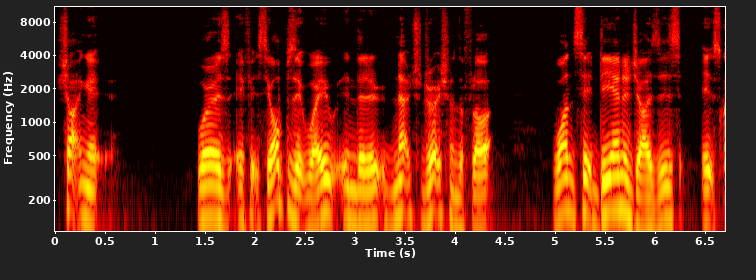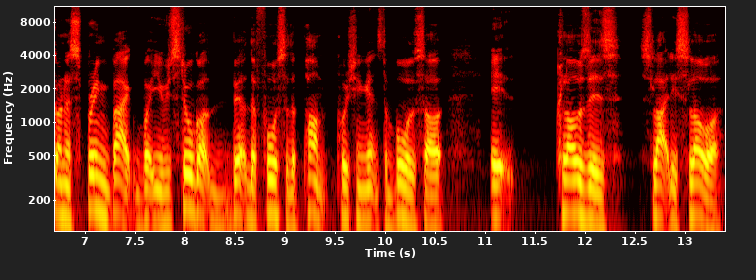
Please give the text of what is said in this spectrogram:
shutting it. Whereas if it's the opposite way, in the natural direction of the flow, once it de-energizes, it's going to spring back, but you've still got a bit of the force of the pump pushing against the ball, so it closes slightly slower.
